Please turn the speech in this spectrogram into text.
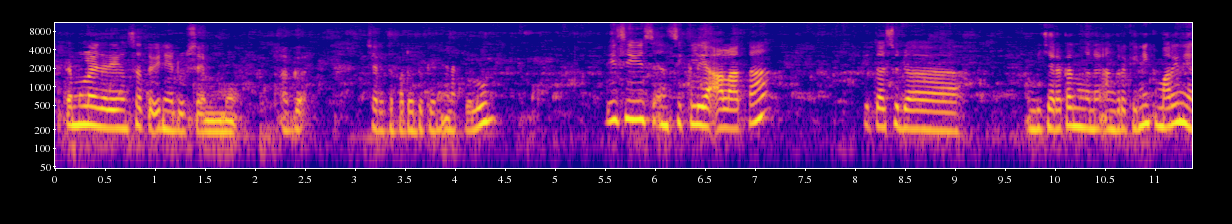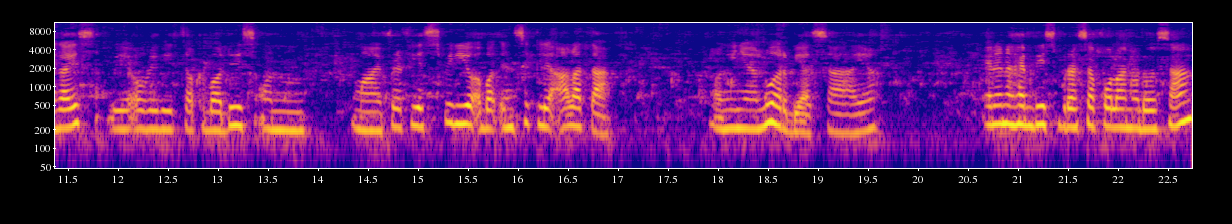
Kita mulai dari yang satu ini. Dulu saya mau agak cari tempat duduk yang enak dulu. This is Encyclia alata. Kita sudah membicarakan mengenai anggrek ini kemarin ya guys. We already talk about this on my previous video about Encyclia alata wanginya luar biasa ya. And then I have this Brassavola nodosa.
